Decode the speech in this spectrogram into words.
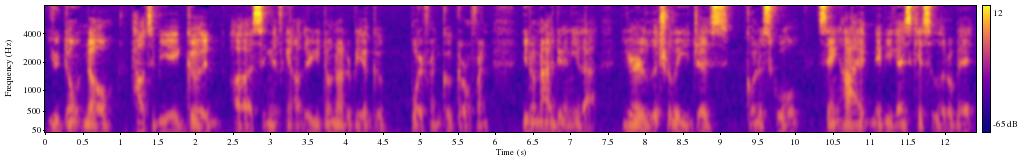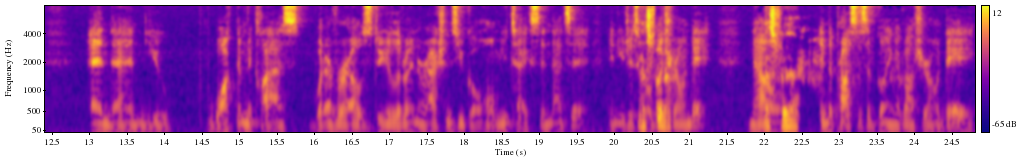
You don't know how to be a good uh, significant other. You don't know how to be a good boyfriend, good girlfriend. You don't know how to do any of that. You're literally just going to school, saying hi, maybe you guys kiss a little bit, and then you walk them to class, whatever else, do your little interactions, you go home, you text, and that's it. And you just That's go about fair. your own day. Now, in the process of going about your own day,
